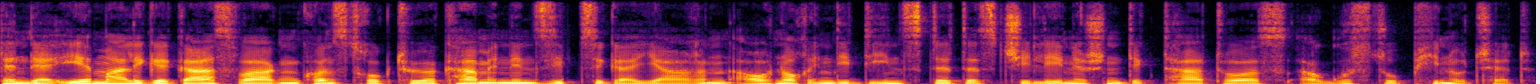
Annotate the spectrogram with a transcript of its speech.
Denn der ehemalige Gaswagenkonstrukteur kam in den 70er Jahren auch noch in die Dienste des chilenischen Diktators Augusto Pinochet.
